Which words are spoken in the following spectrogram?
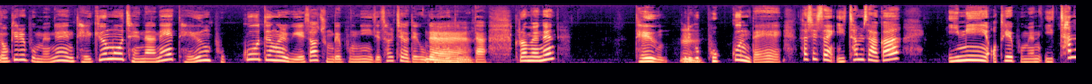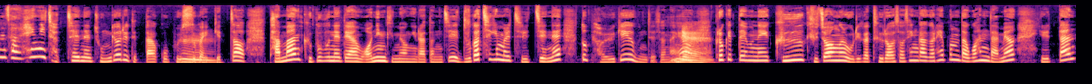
여기를 보면은 대규모 재난의 대응 복구 등을 위해서 중대본이 이제 설치가 되고 네. 운영이 됩니다. 그러면은 대응 그리고 음. 복구인데 사실상 이 참사가 이미 어떻게 보면 이 참사 행위 자체는 종결이 됐다고 볼 수가 음. 있겠죠. 다만 그 부분에 대한 원인 규명이라든지 누가 책임을 질지는 또 별개의 문제잖아요. 네. 그렇기 때문에 그 규정을 우리가 들어서 생각을 해본다고 한다면 일단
